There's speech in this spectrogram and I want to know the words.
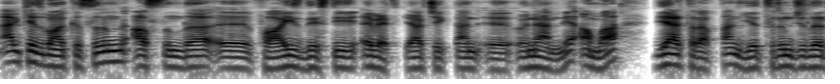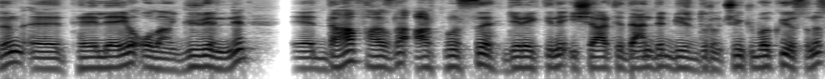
Merkez Bankası'nın aslında e, faiz desteği evet gerçekten e, önemli ama diğer taraftan yatırımcıların e, TL'ye olan güveninin e, daha fazla artması gerektiğine işaret eden de bir durum. Çünkü bakıyorsunuz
